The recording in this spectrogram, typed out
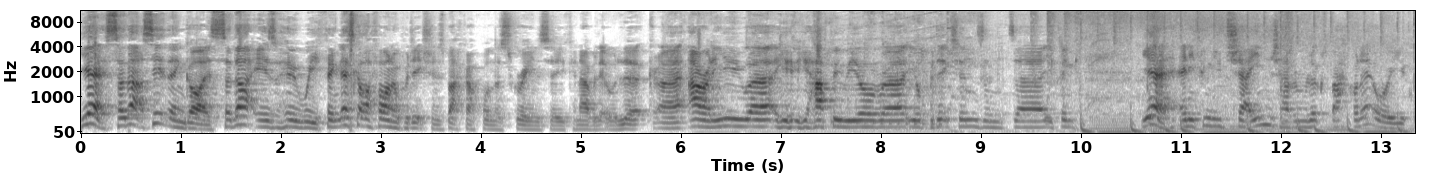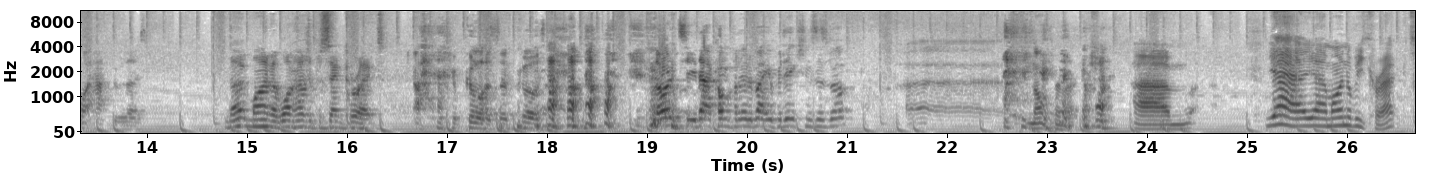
Yeah, so that's it then, guys. So that is who we think. Let's get our final predictions back up on the screen so you can have a little look. Uh, Aaron, are you, uh, are you, happy with your uh, your predictions? And uh, you think, yeah, anything you change having looked back on it, or are you quite happy with those? No, mine are one hundred percent correct. of course, of course. Lawrence, are you that confident about your predictions as well? Uh, not so much. um, yeah, yeah, mine will be correct.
